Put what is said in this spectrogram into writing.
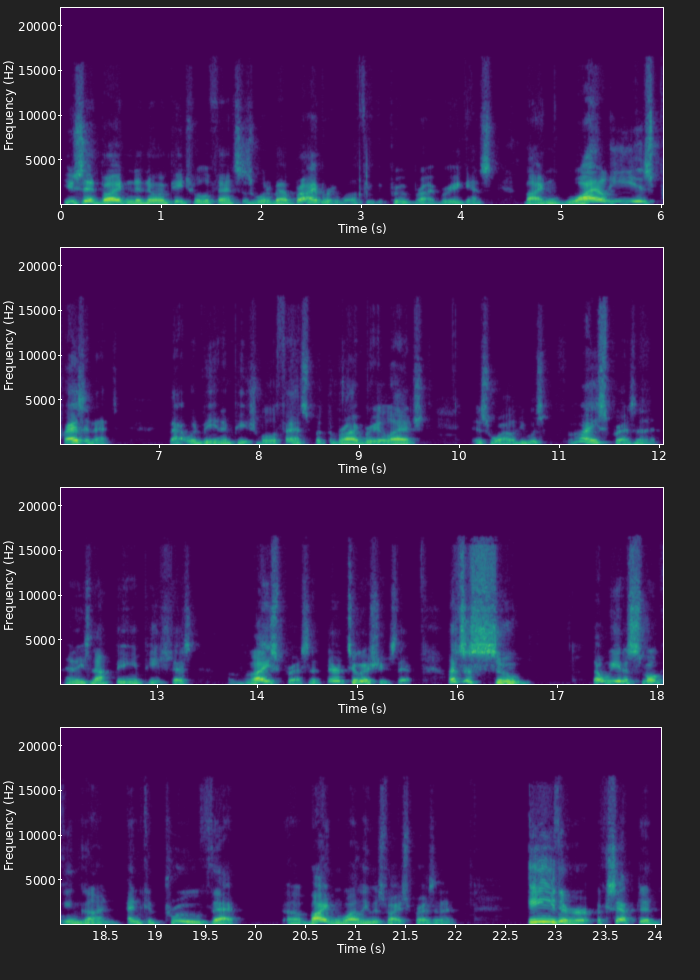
You said Biden had no impeachable offenses. What about bribery? Well, if you could prove bribery against Biden while he is president, that would be an impeachable offense. But the bribery alleged is while he was vice president, and he's not being impeached as vice president. There are two issues there. Let's assume that we had a smoking gun and could prove that uh, Biden, while he was vice president, either accepted,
